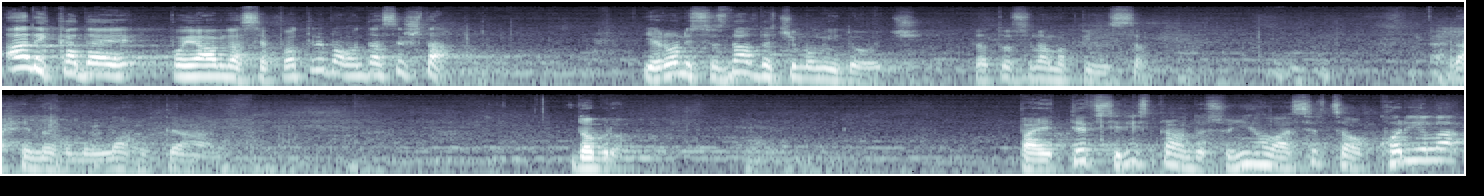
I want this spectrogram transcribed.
Ali kada je pojavila se potreba, onda se šta? Jer oni su znali da ćemo mi doći. Zato su nama pisali Rahimehumullahu ta'ala. Dobro. Pa je tefsir ispravan da su njihova srca okorila.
